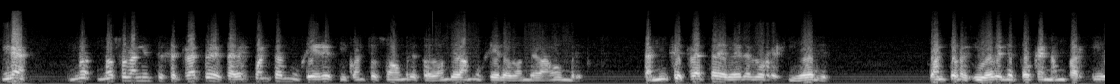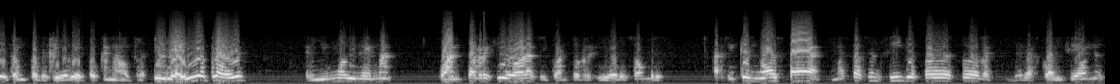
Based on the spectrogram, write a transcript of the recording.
Mira, no, no solamente se trata de saber cuántas mujeres y cuántos hombres, o dónde va mujer o dónde va hombre, también se trata de ver a los regidores, cuántos regidores le tocan a un partido, cuántos regidores le tocan a otro. Y de ahí otra vez, el mismo dilema, cuántas regidoras y cuántos regidores hombres. Así que no está, no está sencillo todo esto de las, de las coaliciones,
